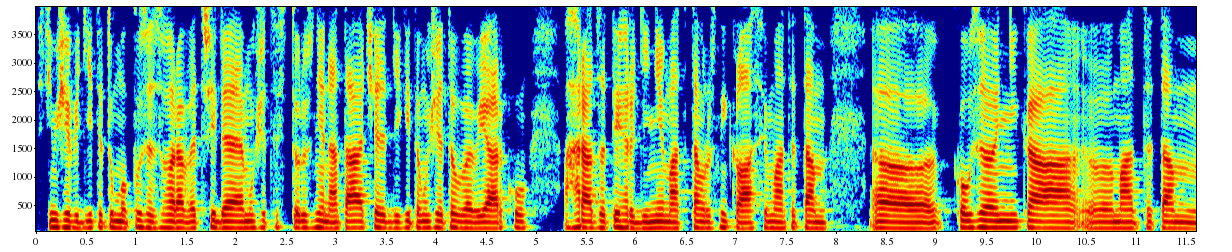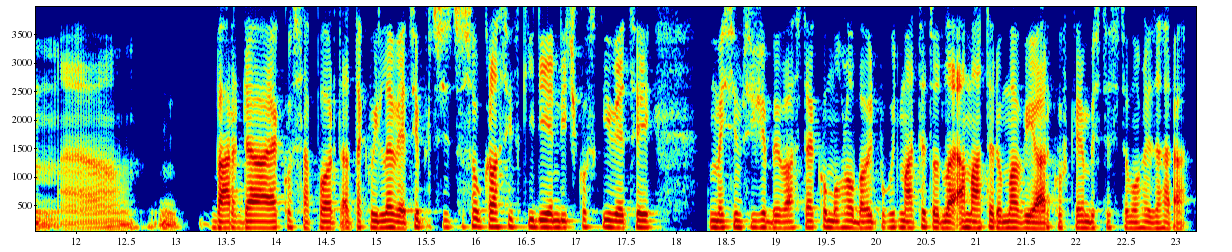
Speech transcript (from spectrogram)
s tím, že vidíte tu mapu ze zhora ve 3D, můžete si to různě natáčet, díky tomu, že je to ve VR a hrát za ty hrdině, máte tam různé klasy, máte tam uh, kouzelníka, uh, máte tam uh, barda jako support a takovéhle věci, protože to jsou klasické D&Dčkovské věci, myslím si, že by vás to jako mohlo bavit, pokud máte tohle a máte doma VR, v kterém byste si to mohli zahrát.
